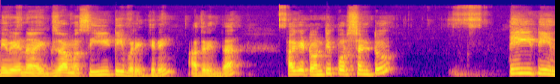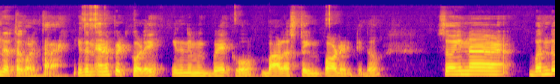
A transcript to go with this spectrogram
ನೀವೇನು ಎಕ್ಸಾಮ್ ಸಿ ಇ ಟಿ ಬರೀತೀರಿ, ಅದರಿಂದ. ಹಾಗೆ ಟ್ವೆಂಟಿ ಪರ್ಸೆಂಟು ಟಿ ಇ ಟಿಯಿಂದ ತಗೊಳ್ತಾರೆ. ಇದನ್ನ ನೆನಪಿಟ್ಕೊಳ್ಳಿ, ಇದು ನಿಮಗೆ ಬೇಕು ಭಾಳಷ್ಟು ಇಂಪಾರ್ಟೆಂಟ್ ಇದು. ಸೊ ಇನ್ನು ಬಂದು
